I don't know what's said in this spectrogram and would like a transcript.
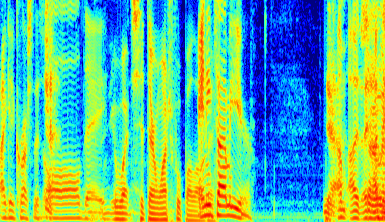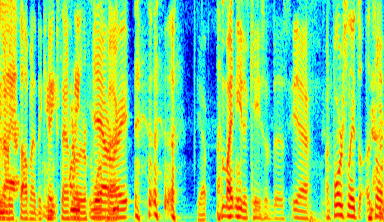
I could crush this Yeah. all day, You what? Sit there and watch football all any day. time of year. Yeah, I'm, I, I So think I'm gonna stop at the cake stand for 20 another four Yeah, pack. right. Yep. I might need a case of this. Yeah, unfortunately, it's so.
